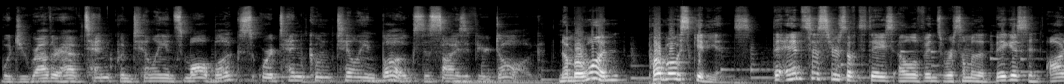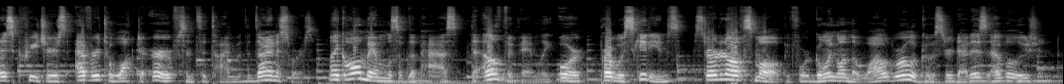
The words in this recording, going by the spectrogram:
would you rather have 10 quintillion small bugs or 10 quintillion bugs the size of your dog? Number 1. Proboscidians. The ancestors of today's elephants were some of the biggest and oddest creatures ever to walk the earth since the time of the dinosaurs. Like all mammals of the past, the elephant family, or Proboscidians, started off small before going on the wild roller coaster that is evolution.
